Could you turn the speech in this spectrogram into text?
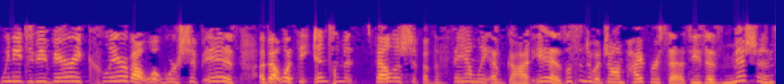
We need to be very clear about what worship is, about what the intimate fellowship of the family of God is. Listen to what John Piper says. He says, Missions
